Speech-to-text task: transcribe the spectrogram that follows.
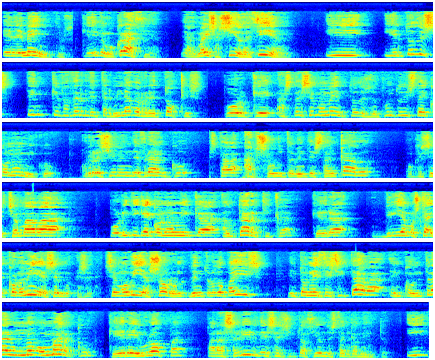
elementos, que hai democracia. E ademais así o decían. E, e entonces ten que facer determinados retoques porque hasta ese momento, desde o punto de vista económico, o réximen de Franco estaba absolutamente estancado, o que se chamaba política económica autárquica, que era, diríamos que a economía se, se movía solo dentro do país, entón necesitaba encontrar un novo marco, que era Europa, para salir desa situación de estancamento. E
